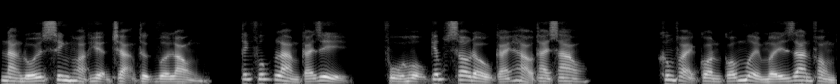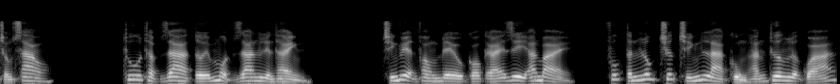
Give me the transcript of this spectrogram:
nàng đối sinh hoạt hiện trạng thực vừa lòng, tích phúc làm cái gì, phù hộ kiếp sau đầu cái hảo thai sao. Không phải còn có mười mấy gian phòng chống sao. Thu thập ra tới một gian liền thành. Chính viện phòng đều có cái gì an bài, Phúc Tấn lúc trước chính là cùng hắn thương lượng quá,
